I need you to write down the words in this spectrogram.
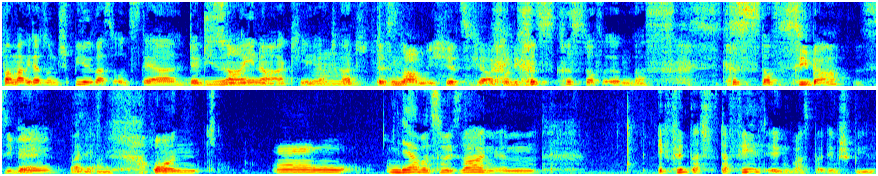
war mal wieder so ein Spiel, was uns der, der Designer erklärt hat. dessen Namen ich jetzt sicher einfach nicht. Chris, Christoph irgendwas. Christoph, Siba. Siba. hm, weiß ich auch nicht. Und ja, was soll ich sagen? Ähm, Ich finde, da fehlt irgendwas bei dem Spiel.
